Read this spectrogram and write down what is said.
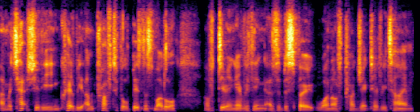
I'm attached to the incredibly unprofitable business model of doing everything as a bespoke one-off project every time,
